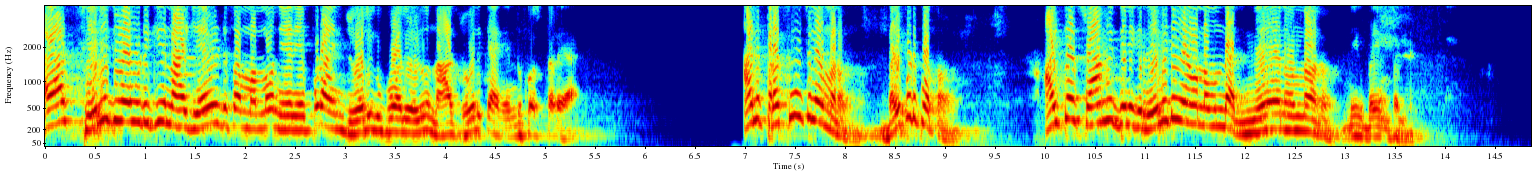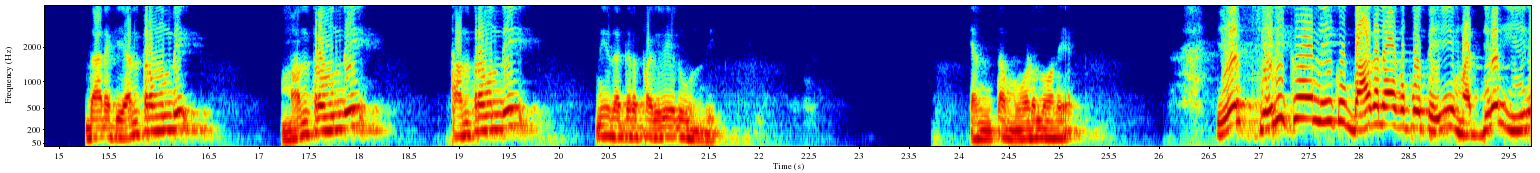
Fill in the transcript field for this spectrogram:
ఆ శని దేవుడికి నాకేమిటి సంబంధం? నేను ఎప్పుడు ఆయన జోలికి పోలేదు. నా జోలికి ఆయన ఎందుకు వస్తాడయా అని ప్రశ్నించలేము మనం. భయపడిపోతాం. అయితే స్వామి దీనికి రెమెడీ ఏమన్నా ఉందా? నేనున్నాను. నీకు భయం పల్లి దానికి యంత్రం ఉంది మంత్రం ఉంది తంత్రం ఉంది నీ దగ్గర పదివేలు ఉంది. ఎంత మూడలోనే ఏ శనికో నీకు బాగలేకపోతే ఈ మధ్యలో ఈయన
